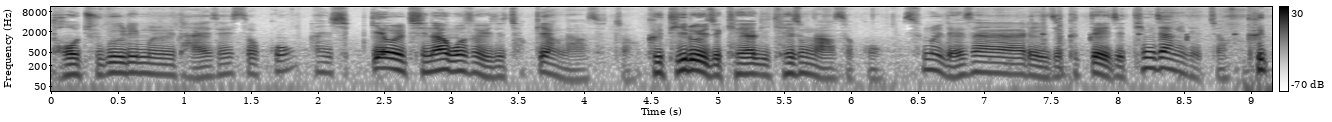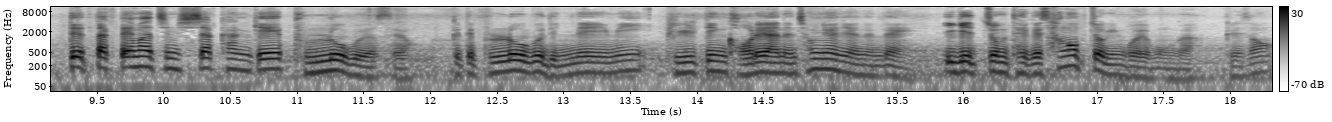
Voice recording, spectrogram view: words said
더 죽을 힘을 다해서 했었고 한 10개월 지나고서 이제 첫 계약 나왔었죠. 그 뒤로 이제 계약이 계속 나왔었고 24살에 이제 그때 이제 팀장이 됐죠. 그때 딱 때마침 시작한 게 블로그였어요. 그때 블로그 닉네임이 빌딩 거래하는 청년이었는데 이게 좀 되게 상업적인 거예요 뭔가 그래서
